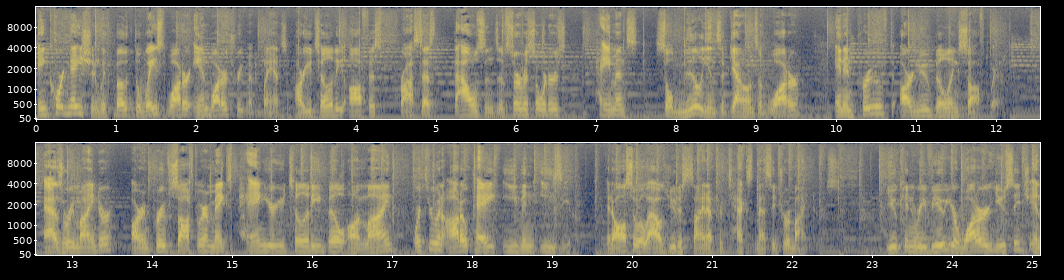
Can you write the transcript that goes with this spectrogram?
In coordination with both the wastewater and water treatment plants, our utility office processed thousands of service orders, payments, sold millions of gallons of water, and improved our new billing software. As a reminder, our improved software makes paying your utility bill online or through an auto pay even easier. It also allows you to sign up for text message reminders. You can review your water usage in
